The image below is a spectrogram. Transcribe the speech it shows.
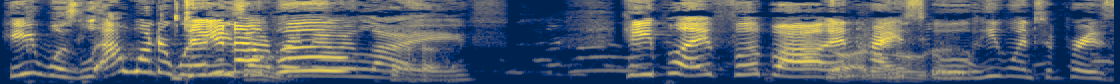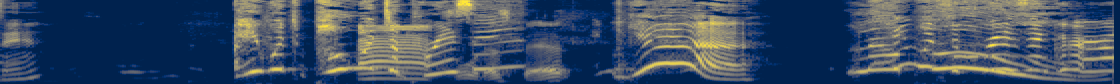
He was. I wonder Do where you he's know at right now in life. He played football No, in high school. that He went to prison. He went to Pooh went to Uh, prison. Oh, that's. Yeah. Lil He went to prison, girl.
